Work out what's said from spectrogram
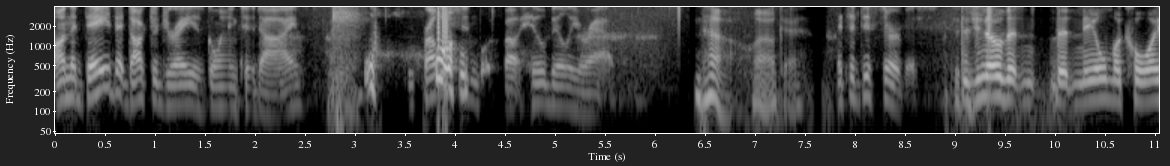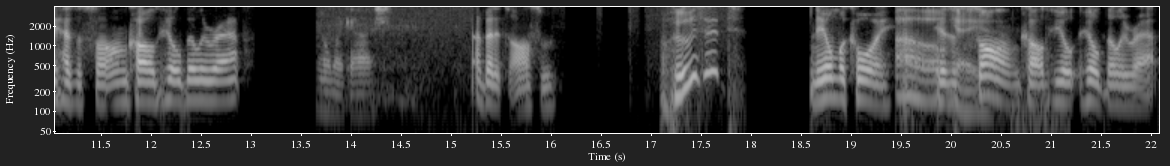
On the day that Dr. Dre is going to die, we probably shouldn't talk about hillbilly rap. No, well, okay. It's a disservice. It's a Did you know that that Neal McCoy has a song called Hillbilly Rap? Oh my gosh. I bet it's awesome. Who is it? Neal McCoy Oh, he has a song called Hill, Hillbilly Rap.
